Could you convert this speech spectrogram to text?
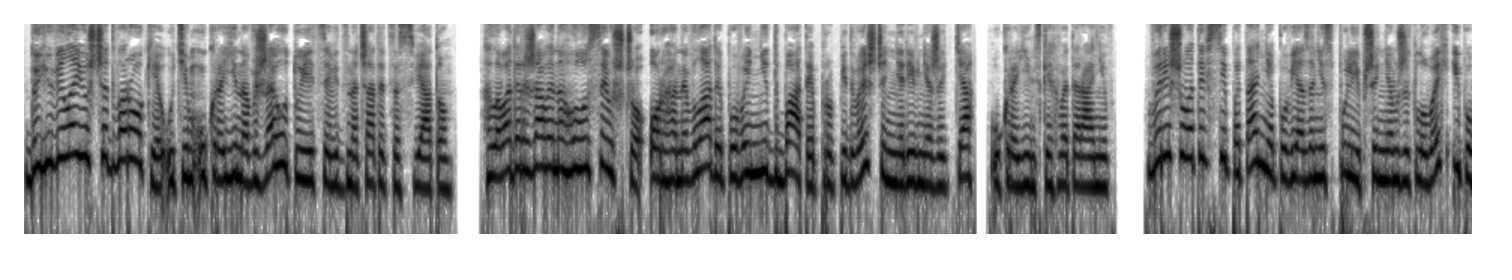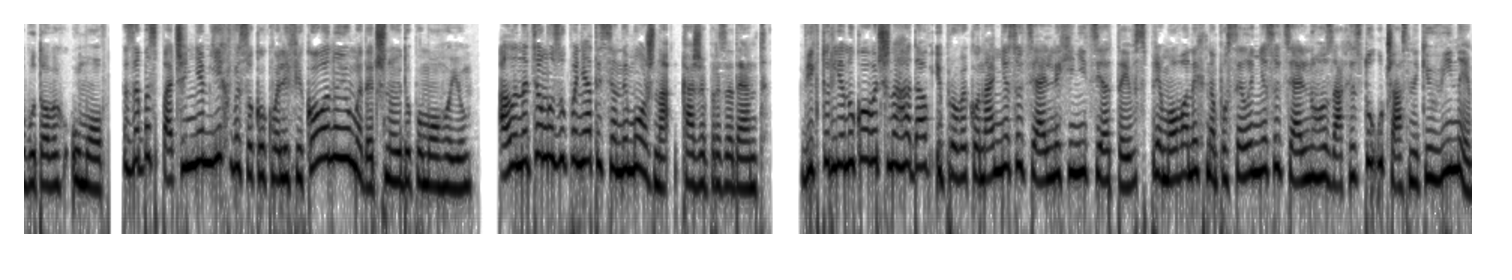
До ювілею ще два роки. Утім, Україна вже готується відзначати це свято. Глава держави наголосив, що органи влади повинні дбати про підвищення рівня життя українських ветеранів. Вирішувати всі питання, пов'язані з поліпшенням житлових і побутових умов, забезпеченням їх висококваліфікованою медичною допомогою. Але на цьому зупинятися не можна, каже президент. Віктор Янукович нагадав і про виконання соціальних ініціатив, спрямованих на посилення соціального захисту учасників війни.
